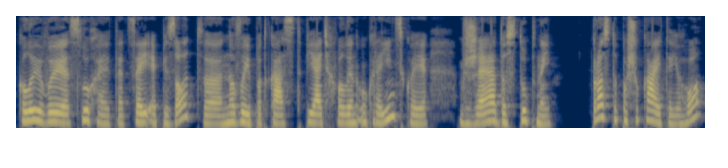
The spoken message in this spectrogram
коли ви слухаєте цей епізод, е, новий подкаст 5 хвилин української вже доступний. Просто пошукайте його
